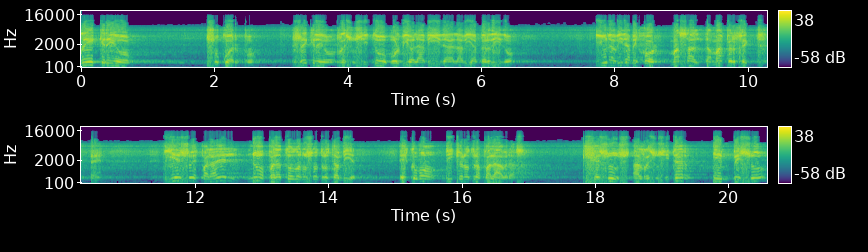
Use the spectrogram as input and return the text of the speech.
recreó su cuerpo, recreó, resucitó, volvió a la vida, la había perdido, y una vida mejor, más alta, más perfecta. ¿eh? Y eso es para Él, no, para todos nosotros también. Es como dicho en otras palabras, Jesús al resucitar empezó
